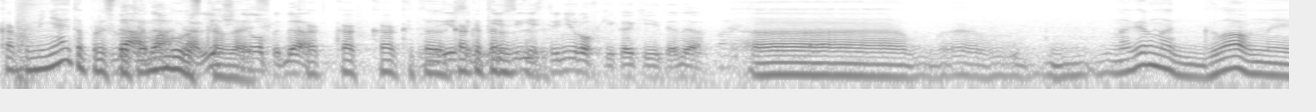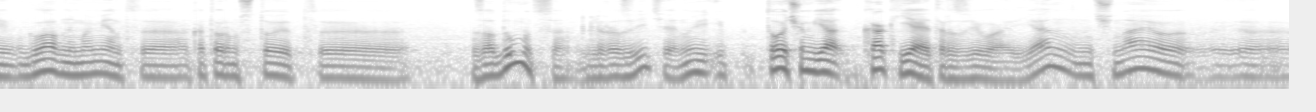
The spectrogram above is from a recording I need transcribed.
как у меня это происходит, да, я да, могу да, рассказать. Опыт, да. Как, как, как это, если, как это если раз... есть тренировки какие-то, да. А, наверное, главный, главный момент, о котором стоит задуматься для развития. Ну и, и то, о чем я, как я это развиваю, я начинаю э,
